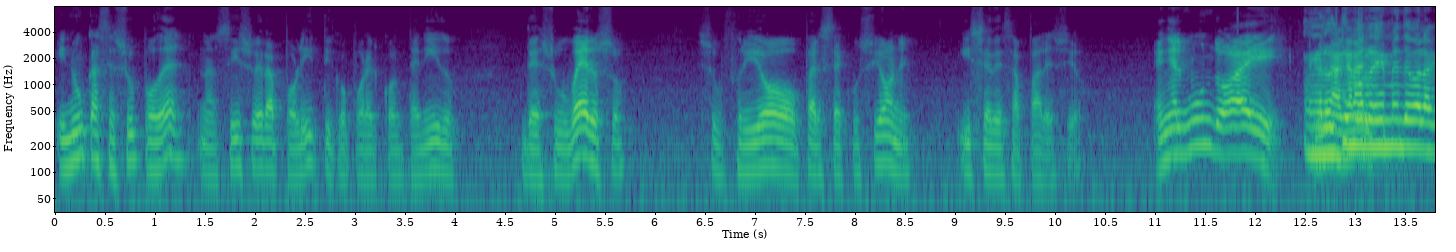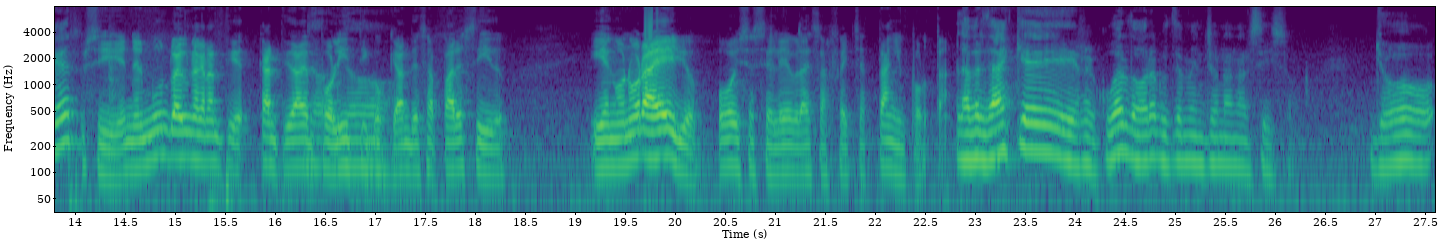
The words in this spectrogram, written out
y nunca se supo de él. Narciso era político por el contenido de su verso, sufrió persecuciones y se desapareció. En el mundo hay ¿En el último régimen de Balaguer? Sí, en el mundo hay una gran cantidad de políticos que han desaparecido y en honor a ellos hoy se celebra esa fecha tan importante. La verdad es que recuerdo ahora que usted menciona a Narciso, yo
